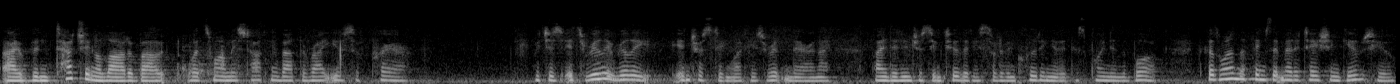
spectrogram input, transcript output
I've been touching a lot about what Swami's talking about, the right use of prayer. Which is, it's really, really interesting what he's written there, and I find it interesting too that he's sort of including it at this point in the book. Because one of the things that meditation gives you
